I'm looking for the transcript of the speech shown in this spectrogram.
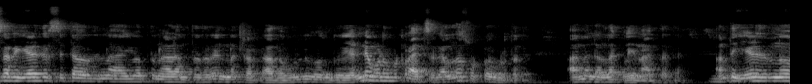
ಸರ್ ಹೇಳಿದ್ರೆ ಸತಿ ಅವ್ರು ಇನ್ನು ಇವತ್ತು ನಾಳೆ ಅಂತಂದ್ರೆ ಇನ್ನು ಕಟ್ ಅದು ಹುಲ್ಲಿಗೆ ಒಂದು ಎಣ್ಣೆ ಹೊಡೆದ್ಬಿಟ್ರೆ ಆಯ್ತು ಸರ್ ಎಲ್ಲ ಸುಟ್ಟೋಗ್ಬಿಡ್ತದೆ. ಆಮೇಲೆ ಎಲ್ಲ ಕ್ಲೀನ್ ಆಗ್ತದೆ. ಅಂತ ಹೇಳಿದ್ರು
